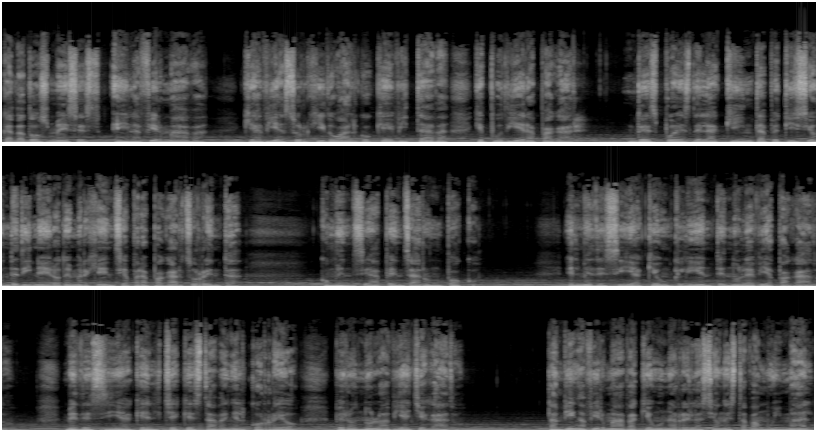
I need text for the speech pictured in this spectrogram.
Cada dos meses él afirmaba que había surgido algo que evitaba que pudiera pagar. Después de la quinta petición de dinero de emergencia para pagar su renta, comencé a pensar un poco. Él me decía que un cliente no le había pagado me decía que el cheque estaba en el correo, pero no lo había llegado. También afirmaba que una relación estaba muy mal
